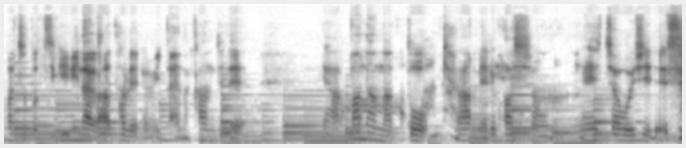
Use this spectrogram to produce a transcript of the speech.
まあ、ちょっとちぎりながら食べるみたいな感じで。いやバナナとキャラメルパッションめっちゃ美味しいです。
